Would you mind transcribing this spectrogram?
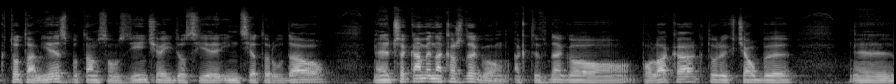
kto tam jest, bo tam są zdjęcia i dosje inicjatorów DAO. E, Czekamy na każdego aktywnego Polaka, który chciałby e,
